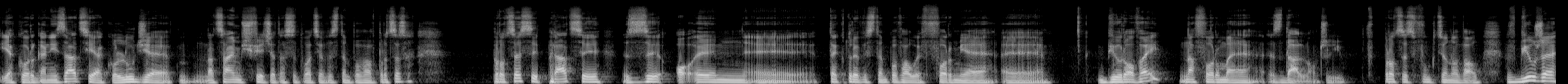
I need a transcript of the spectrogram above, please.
jako organizacja, jako ludzie na całym świecie ta sytuacja występowała w procesach, procesy pracy z e, te, które występowały w formie e, biurowej na formę zdalną, czyli proces funkcjonował w biurze,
